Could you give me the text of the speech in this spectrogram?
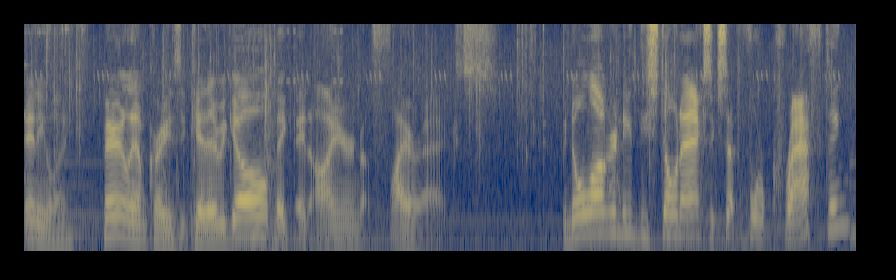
Anyway, apparently I'm crazy. Okay, there we go. Make an iron fire axe. We no longer need the stone axe except for crafting.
